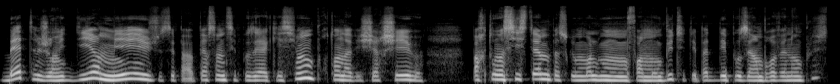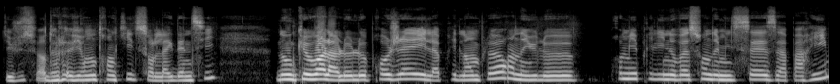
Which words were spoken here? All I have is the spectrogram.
bête, j'ai envie de dire, mais je sais pas, personne ne s'est posé la question. Pourtant, on avait cherché euh, partout un système parce que moi, mon, enfin, mon but, c'était pas de déposer un brevet non plus, c'était juste faire de l'aviron tranquille sur le lac d'Annecy. Donc euh, voilà, le, le, projet, il a pris de l'ampleur. On a eu le premier prix de l'innovation 2016 à Paris.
